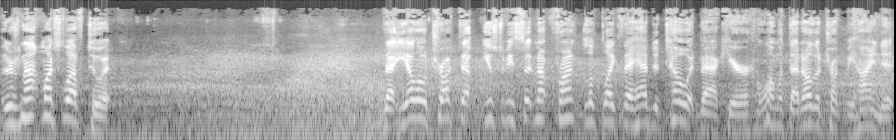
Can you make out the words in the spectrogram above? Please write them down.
There's not much left to it. That yellow truck that used to be sitting up front looked like they had to tow it back here along with that other truck behind it.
